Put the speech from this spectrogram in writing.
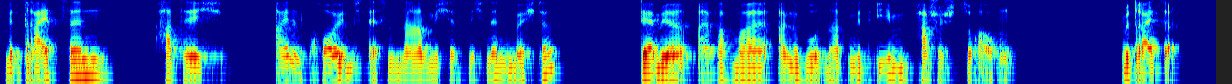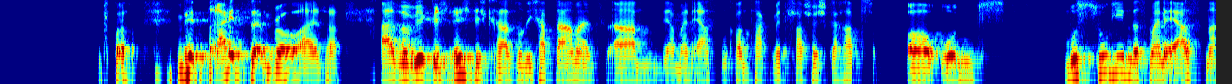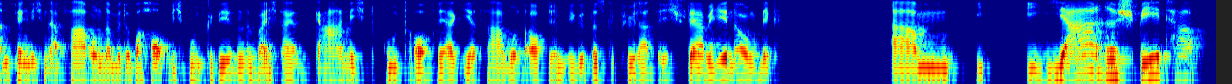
Mit 13 hatte ich einen Freund, dessen Namen ich jetzt nicht nennen möchte, der mir einfach mal angeboten hat, mit ihm Haschisch zu rauchen. Mit 13. Mit 13, Bro, Alter. Also wirklich richtig krass. Und ich habe damals ähm, ja meinen ersten Kontakt mit Haschisch gehabt äh, und muss zugeben, dass meine ersten anfänglichen Erfahrungen damit überhaupt nicht gut gewesen sind, weil ich da gar nicht gut drauf reagiert habe und auch irgendwie das Gefühl hatte, ich sterbe jeden Augenblick. Ähm, Jahre später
